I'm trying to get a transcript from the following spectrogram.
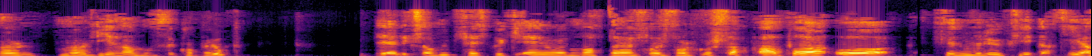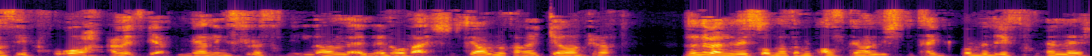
når, når din annonse kommer opp. Det er liksom, Facebook er jo en måte for folk å slappe av på og kunne bruke litt av tida si på jeg vet ikke, meningsløse bilder eller å være sosial. Det er ikke akkurat nødvendigvis sånn at de alltid har lyst til å tenke på bedrift eller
